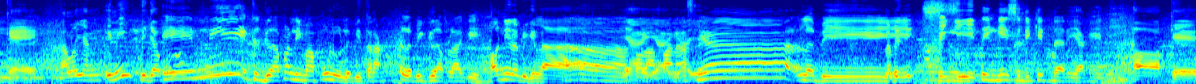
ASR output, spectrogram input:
Oke. Kalau yang ini 30 Ini kegelapan 50 lebih terang lebih gelap lagi. Oh, ini lebih gelap. Ah, Ya, pola ya, ya, panasnya lebih Lebih tinggi. tinggi sedikit dari yang ini. Oke,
